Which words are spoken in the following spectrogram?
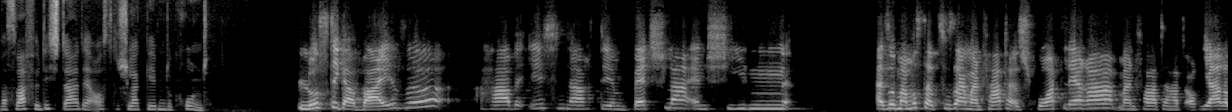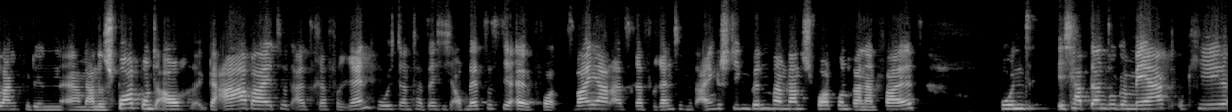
Was war für dich da der ausschlaggebende Grund? Lustigerweise habe ich nach dem Bachelor entschieden, also man muss dazu sagen, mein Vater ist Sportlehrer. Mein Vater hat auch jahrelang für den ähm, Landessportbund auch gearbeitet als Referent, wo ich dann tatsächlich auch letztes Jahr, äh, vor zwei Jahren als Referentin mit eingestiegen bin beim Landessportbund Rheinland-Pfalz. Und ich habe dann so gemerkt, okay,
